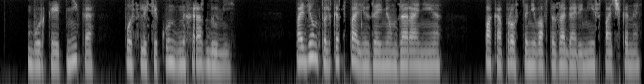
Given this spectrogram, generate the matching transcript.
— буркает Ника после секундных раздумий. «Пойдем только спальню займем заранее, пока просто не в автозагаре не испачканы».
